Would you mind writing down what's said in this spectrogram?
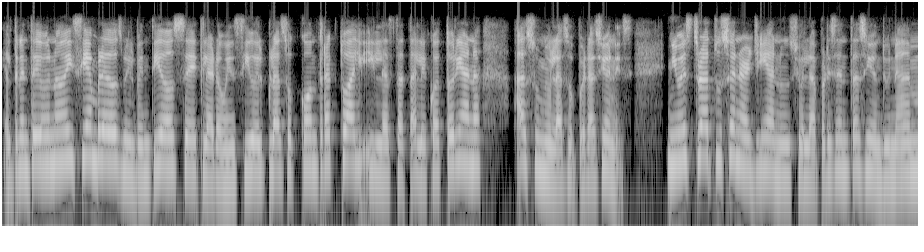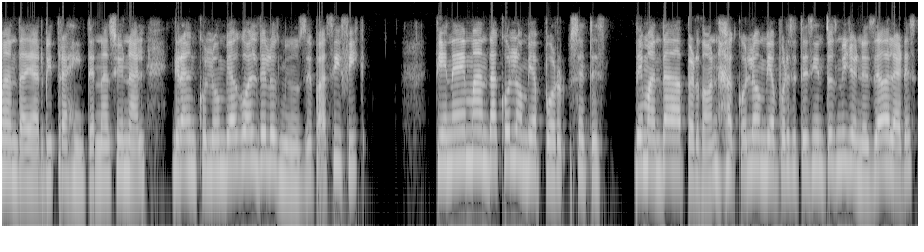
El 31 de diciembre de 2022 se declaró vencido el plazo contractual y la estatal ecuatoriana asumió las operaciones. New Stratus Energy anunció la presentación de una demanda de arbitraje internacional Gran Colombia Gold de los Minutos de Pacific tiene demanda a Colombia por demandada perdón, a Colombia por 700 millones de dólares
